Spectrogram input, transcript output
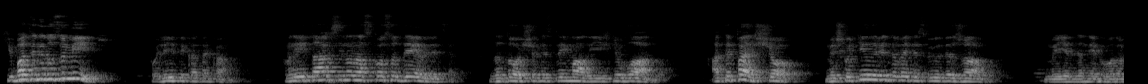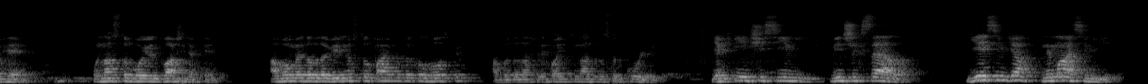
Хіба ти не розумієш? Політика така. Вони і так всі на нас косо дивляться за те, що не сприймали їхню владу. А тепер що? Ми ж хотіли відновити свою державу. Ми є для них вороги. У нас з тобою два шляхи. Або ми добровільно вступаємо до колгоспів, або до нас приходять і нас розкуркулюють. Як інші сім'ї в інших селах. Є сім'я, нема сім'ї.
